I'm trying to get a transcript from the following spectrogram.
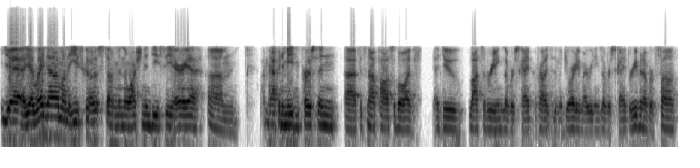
yeah, yeah. Right now I'm on the East Coast. I'm in the Washington D.C. area. Um, I'm happy to meet in person. Uh, if it's not possible, I've I do lots of readings over Skype. I probably do the majority of my readings over Skype or even over phone.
